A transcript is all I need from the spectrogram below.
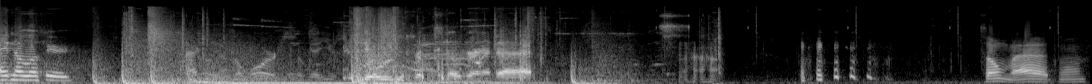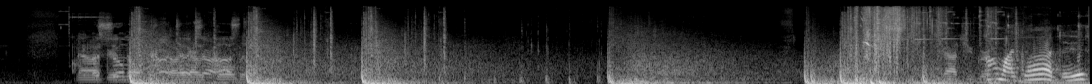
Ain't no love here. Actually, it's a war, so get used to You it. so granddad. So mad, man. no, Assume all sorry, contacts are was hostile. golden. Got you, Grim. Oh my god, dude.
